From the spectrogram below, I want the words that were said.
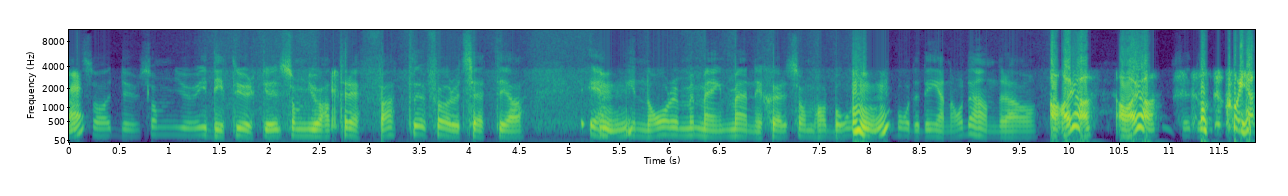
Nej. alltså du som ju i ditt yrke som ju har träffat förutsätter jag en Mm. enorm mängd människor som har bo- Mm. både det ena och det andra. Och, Ja då, ja då. Och, och jag,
